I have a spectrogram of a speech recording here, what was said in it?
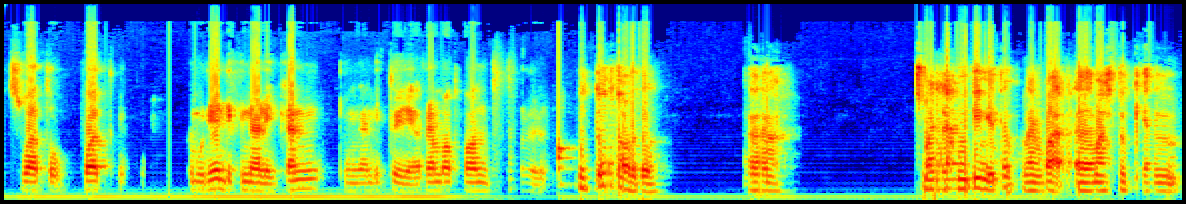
suatu pot gitu. kemudian dikendalikan dengan itu ya remote control. betul betul betul Eh, sebanyak mungkin gitu lempar eh, masukin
